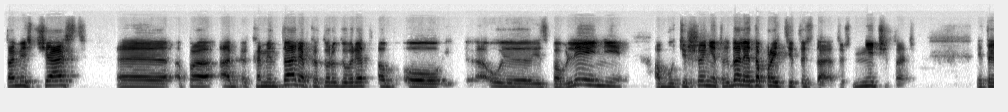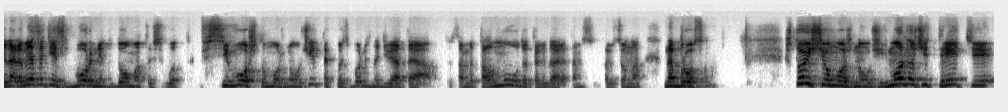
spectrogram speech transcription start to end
там есть часть э, комментариев, которые говорят об о, о избавлении, об утешении и так далее, это пройти, то есть, да, то есть не читать и так далее. У меня, кстати, есть сборник дома, то есть вот всего, что можно учить, такой сборник на 9 ава. Там и Талмуд и так далее, там, там все набросано. Что еще можно учить? Можно учить третий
